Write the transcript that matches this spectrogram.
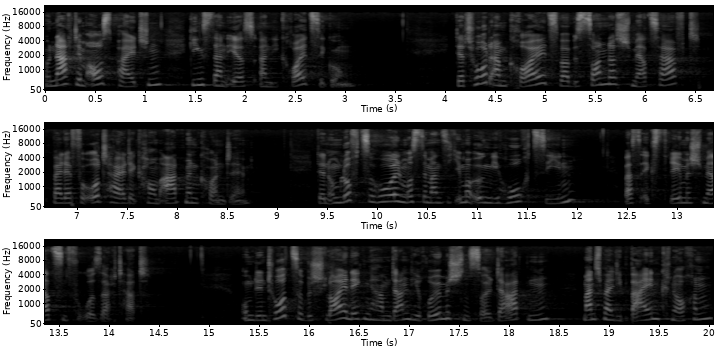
Und nach dem Auspeitschen ging es dann erst an die Kreuzigung. Der Tod am Kreuz war besonders schmerzhaft, weil der Verurteilte kaum atmen konnte. Denn um Luft zu holen, musste man sich immer irgendwie hochziehen, was extreme Schmerzen verursacht hat. Um den Tod zu beschleunigen, haben dann die römischen Soldaten manchmal die Beinknochen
